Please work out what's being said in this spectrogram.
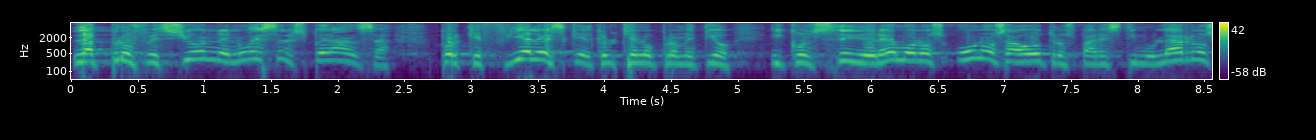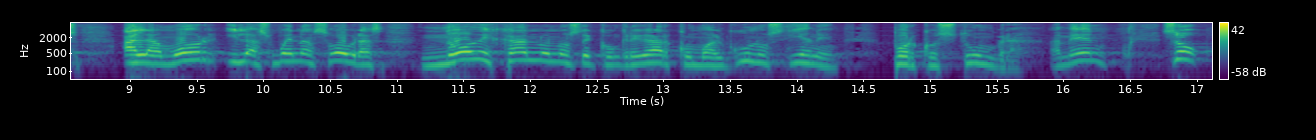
la profesión de nuestra esperanza, porque fiel es que quien lo prometió, y considerémonos unos a otros para estimularnos al amor y las buenas obras, no dejándonos de congregar como algunos tienen por costumbre. Amén. So,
